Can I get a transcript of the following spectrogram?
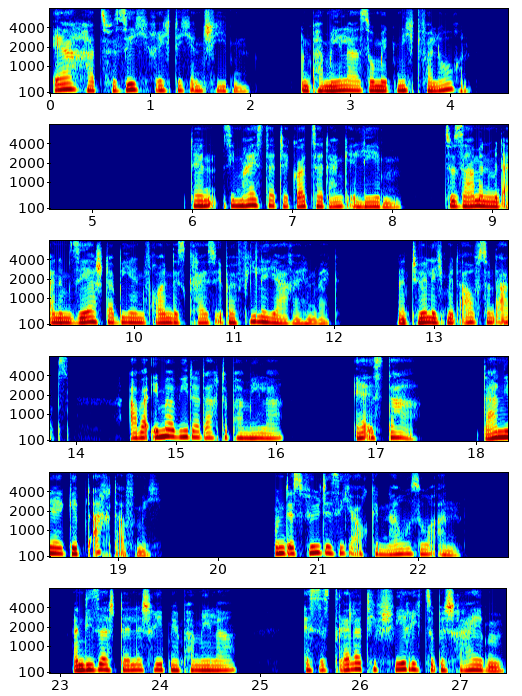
Er hat's für sich richtig entschieden und Pamela somit nicht verloren. Denn sie meisterte Gott sei Dank ihr Leben, zusammen mit einem sehr stabilen Freundeskreis über viele Jahre hinweg. Natürlich mit Aufs und Abs, aber immer wieder dachte Pamela, er ist da. Daniel gibt Acht auf mich. Und es fühlte sich auch genau so an. An dieser Stelle schrieb mir Pamela, es ist relativ schwierig zu beschreiben,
